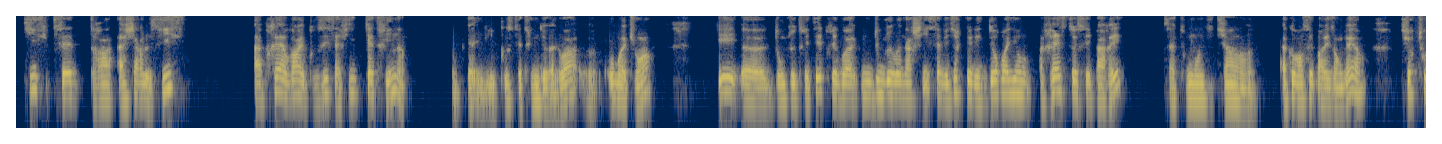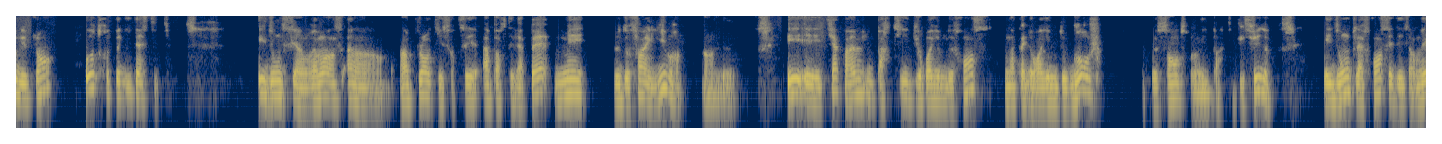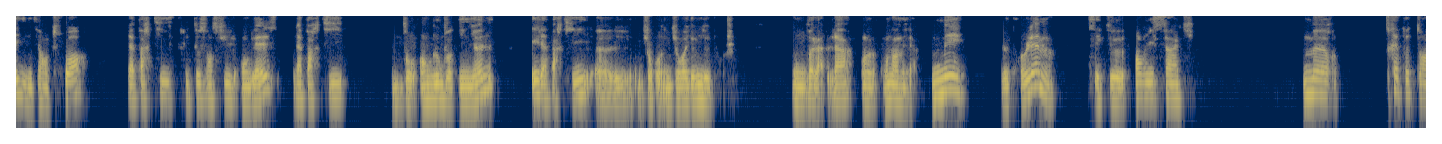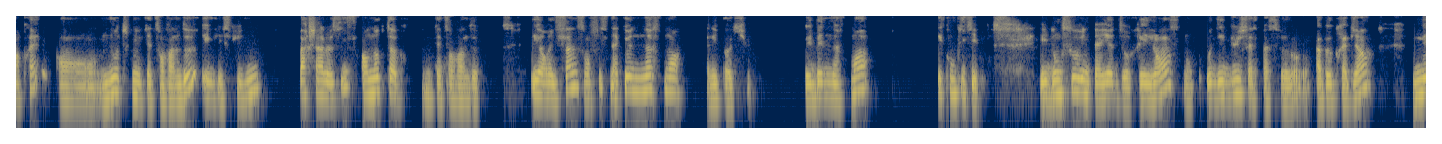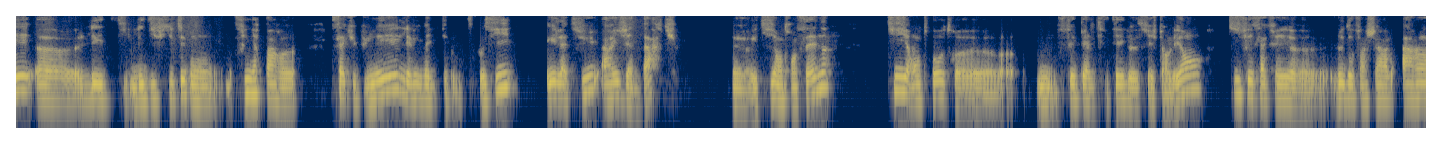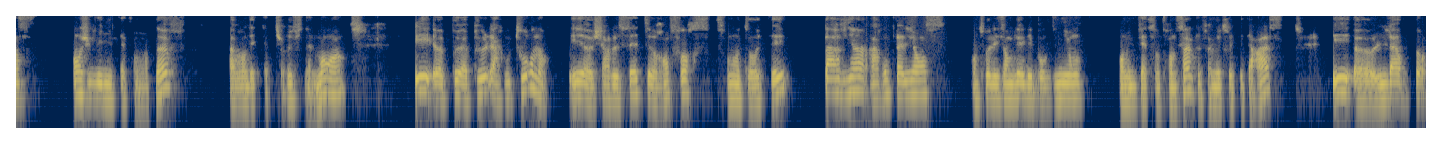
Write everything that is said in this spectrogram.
qui succédera à Charles VI après avoir épousé sa fille Catherine. Il épouse Catherine de Valois euh, au mois de juin. Et euh, donc le traité prévoit une double monarchie. Ça veut dire que les deux royaumes restent séparés. Ça, tout le monde y tient à commencer par les Anglais, hein, sur tous les plans, autres que dynastiques. Et donc, c'est vraiment un, plan qui est censé apporter la paix, mais le dauphin est libre hein, et, et, tient quand même une partie du royaume de France, qu'on appelle le royaume de Bourges, le centre, une partie du sud. Et donc, la France est désormais divisée en trois la partie stricto sensu anglaise, la partie anglo-bourguignonne et la partie euh, du, royaume de Bourges. Donc voilà, là, on, en est là. Mais le problème, c'est que Henri V meurt très peu de temps après, en août 1422, et il est suivi par Charles VI en octobre 1422. Et Henri V, son fils, n'a que neuf mois à l'époque. Bébé de neuf mois, est compliqué. Et donc s'ouvre une période de régence. Donc au début, ça se passe euh, à peu près bien, mais euh, les, difficultés vont finir par euh, s'accumuler, les rivalités politiques aussi. Et là-dessus arrive Jeanne d'Arc, qui entre en scène, qui entre autres fait percuter le siège d'Orléans, qui fait sacrer le dauphin Charles à Reims en juillet 1429, avant d'être capturé finalement. Hein. Et euh, peu à peu, la roue tourne et euh, Charles VII renforce son autorité, parvient à rompre l'alliance entre les Anglais et les Bourguignons en 1435, le fameux traité d'Arras, et euh,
